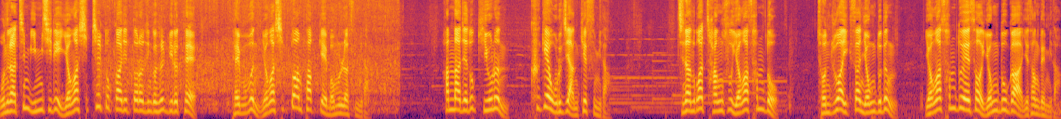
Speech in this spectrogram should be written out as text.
오늘 아침 임실이 영하 17도까지 떨어진 것을 비롯해 대부분 영하 10도 안팎에 머물렀습니다. 한낮에도 기온은 크게 오르지 않겠습니다. 진안과 장수 영하 3도, 전주와 익산 0도 등 영하 3도에서 0도가 예상됩니다.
